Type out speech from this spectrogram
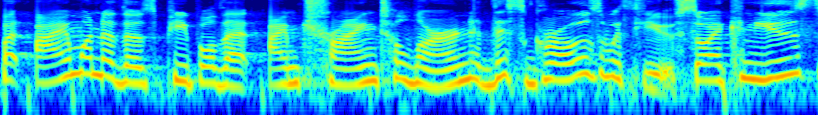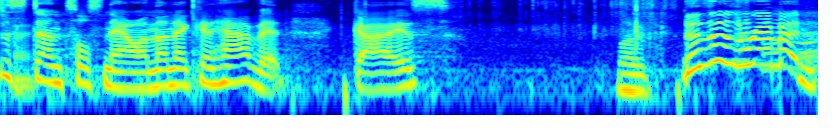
But I'm one of those people that I'm trying to learn. This grows with you. So I can use the stencils now and then I can have it. Guys, Look. this is ribbon.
